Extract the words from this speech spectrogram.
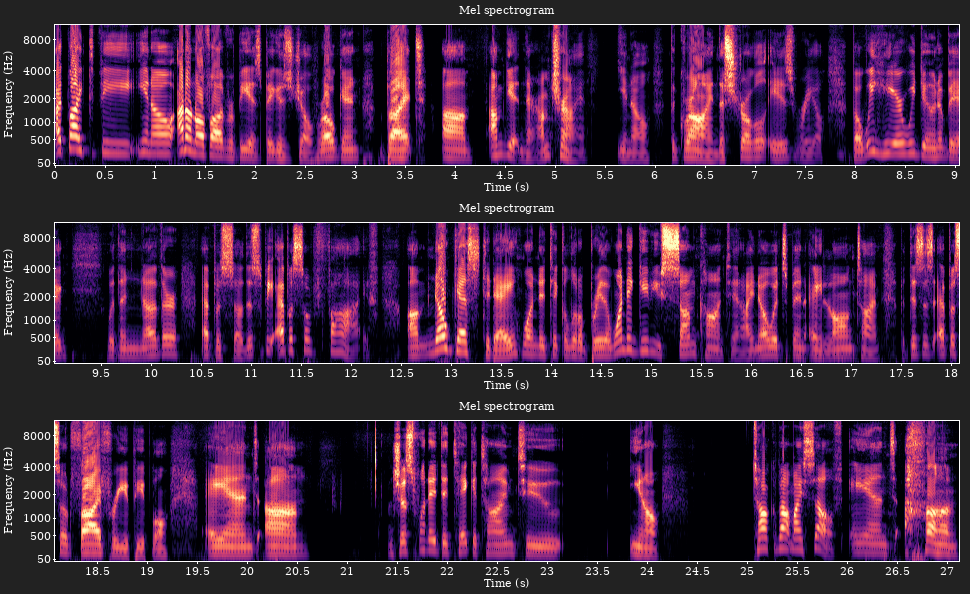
I'd like to be, you know, I don't know if I'll ever be as big as Joe Rogan, but um, I'm getting there. I'm trying you know, the grind, the struggle is real. But we here, we doing it big with another episode. This will be episode five. Um, no guest today. Wanted to take a little breather. Wanted to give you some content. I know it's been a long time, but this is episode five for you people, and um, just wanted to take a time to, you know, talk about myself. And um,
